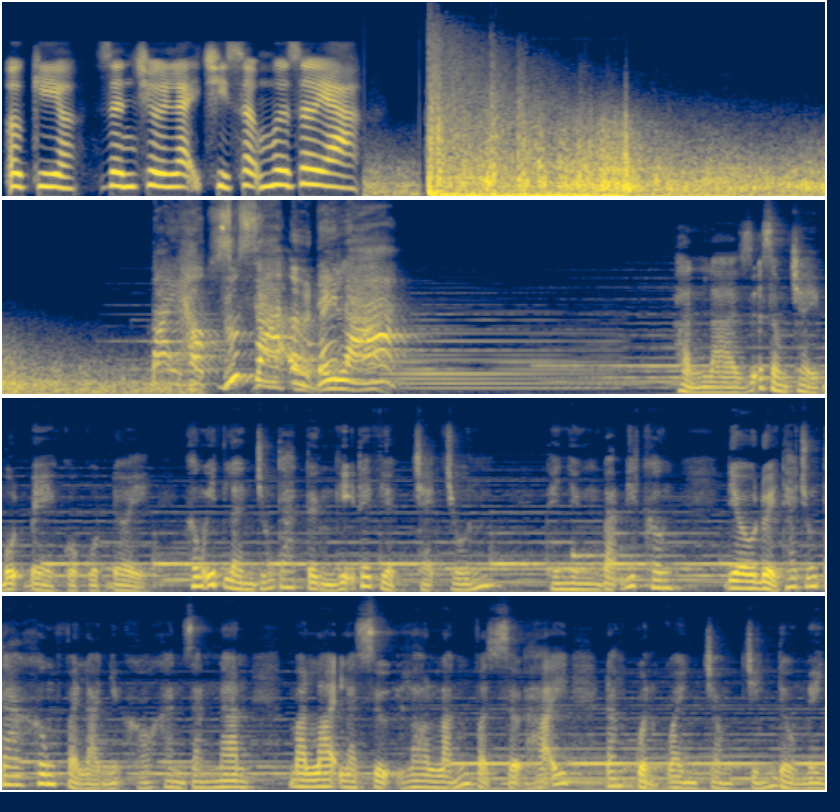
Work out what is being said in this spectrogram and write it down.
Ở kìa, dân chơi lại chỉ sợ mưa rơi à. Bài học rút ra ở đây là Hẳn là giữa dòng chảy bộn bề của cuộc đời không ít lần chúng ta từng nghĩ tới việc chạy trốn. Thế nhưng bạn biết không Điều đuổi theo chúng ta không phải là những khó khăn gian nan Mà lại là sự lo lắng và sợ hãi Đang quẩn quanh trong chính đầu mình.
